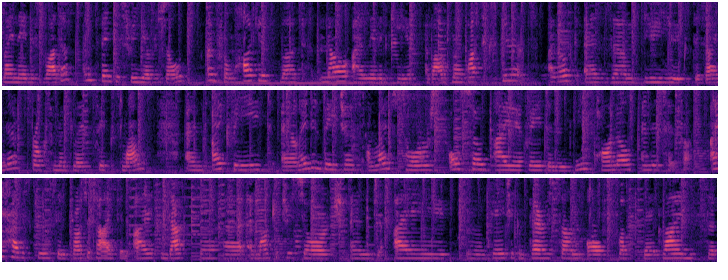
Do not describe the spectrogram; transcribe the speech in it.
My name is Vada. I'm 23 years old. I'm from Kharkiv, but now I live in Kiev. About my past experience, I worked as a UX designer approximately six months and I create uh, landing pages, online stores, also I create an admin panel and etc. I have skills in prototyping, I conduct uh, a market research and I uh, create a comparison of the client's uh,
